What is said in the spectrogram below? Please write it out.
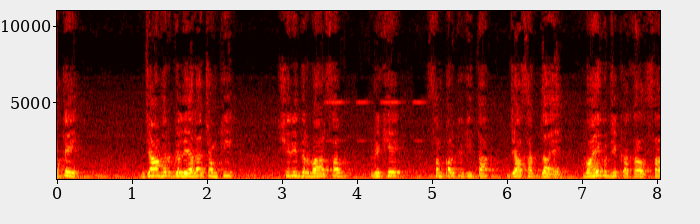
ਅਤੇ ਜਾਂ ਫਿਰ ਗਲਿਆਰਾ ਚੌਂਕੀ ਸ੍ਰੀ ਦਰਬਾਰ ਸਾਹਿਬ ਵਿਖੇ ਸੰਪਰਕ ਕੀਤਾ ਜਾ ਸਕਦਾ ਹੈ। ਵਾਹਿਗੁਰੂ ਜੀ ਕਾ ਖਾਲਸਾ,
